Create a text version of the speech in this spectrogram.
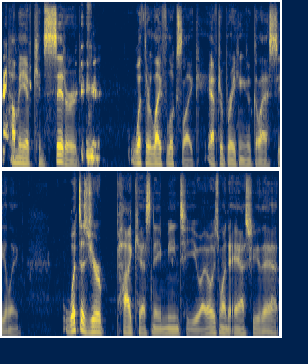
Right. how many have considered what their life looks like after breaking a glass ceiling. What does your podcast name mean to you? I always wanted to ask you that.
